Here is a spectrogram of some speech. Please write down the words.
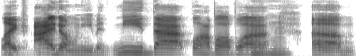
Like I don't even need that. Blah blah blah. Mhm. Um,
